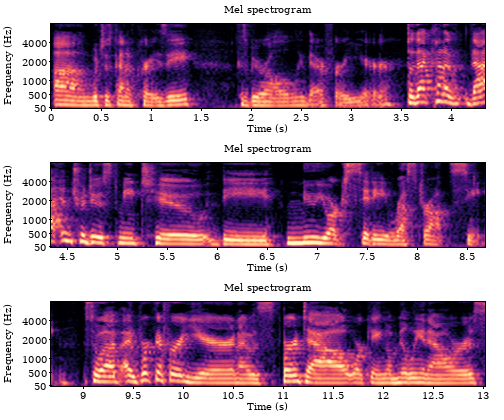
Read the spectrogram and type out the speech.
um, which is kind of crazy. Because we were all only there for a year. So that kind of that introduced me to the New York City restaurant scene. So I, I worked there for a year and I was burnt out working a million hours.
